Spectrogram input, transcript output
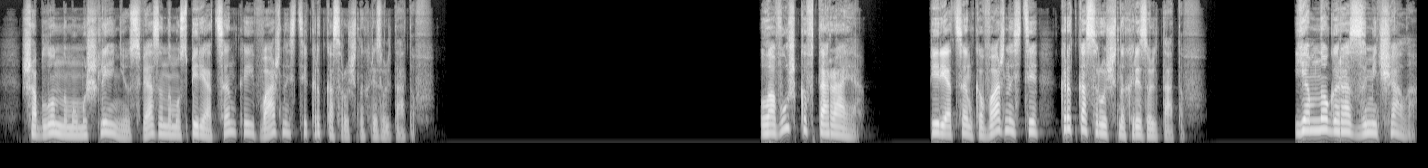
— шаблонному мышлению, связанному с переоценкой важности краткосрочных результатов. Ловушка вторая. Переоценка важности краткосрочных результатов. Я много раз замечала,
